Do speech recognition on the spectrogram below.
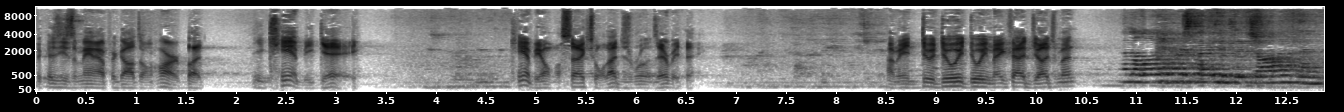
because he's a man after God's own heart, but he can't be gay. He Can't be homosexual. That just ruins everything. I mean, do do we do we make that judgment? And the love and perspective that Jonathan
